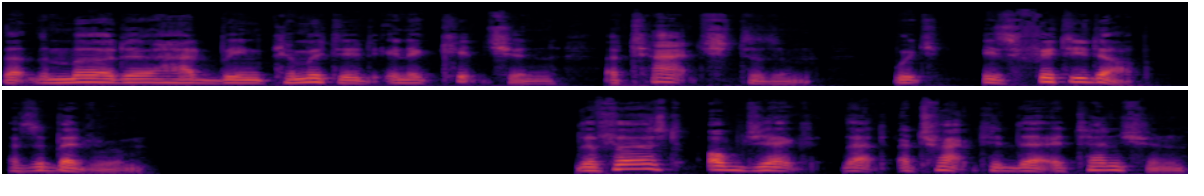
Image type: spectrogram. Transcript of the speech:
that the murder had been committed in a kitchen attached to them, which is fitted up as a bedroom. The first object that attracted their attention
